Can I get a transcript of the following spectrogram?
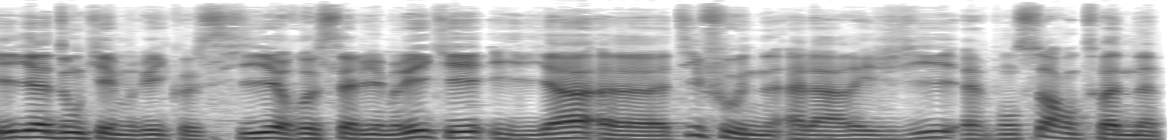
Il y a donc Emeric aussi, re-salut Emeric, et il y a euh, Tifoun à la régie. bonsoir Antoine.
